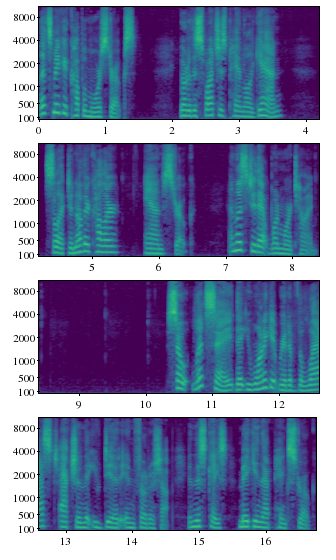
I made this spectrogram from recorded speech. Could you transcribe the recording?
Let's make a couple more strokes. Go to the swatches panel again, select another color, and stroke. And let's do that one more time. So let's say that you want to get rid of the last action that you did in Photoshop, in this case, making that pink stroke.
